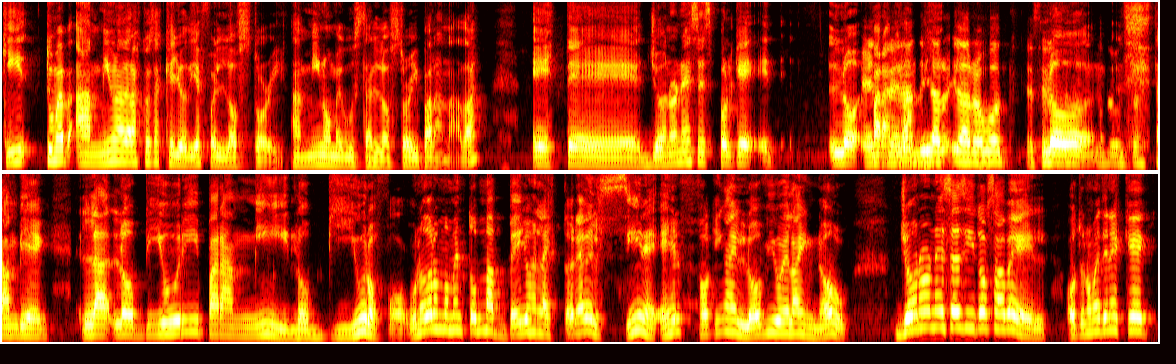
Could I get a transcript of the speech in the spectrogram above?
Qui- tú me- a mí una de las cosas que yo odié fue el love story. A mí no me gusta el love story para nada. Este, yo no necesito porque eh, lo, para mí y la, y la robot. ese- lo, también la, lo beauty para mí, lo beautiful, uno de los momentos más bellos en la historia del cine es el fucking I love you, el I know. Yo no necesito saber, o tú no me tienes que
